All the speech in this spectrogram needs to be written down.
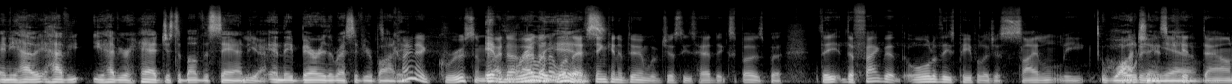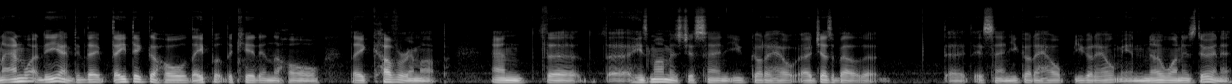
and you have have you have your head just above the sand, Yeah. and they bury the rest of your body. kind of gruesome. It I, don't, really I don't know what they're thinking of doing with just his head exposed, but the the fact that all of these people are just silently Watching, holding this yeah. kid down, and what? Yeah, they they dig the hole, they put the kid in the hole, they cover him up, and the, the his mom is just saying, "You've got to help." Uh, Jezebel that uh, is saying, "You got to help, you got to help me," and no one is doing it.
